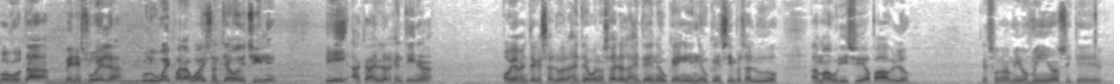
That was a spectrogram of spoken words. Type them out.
Bogotá, Venezuela, Uruguay, Paraguay, Santiago de Chile. Y acá en la Argentina, obviamente que saludo a la gente de Buenos Aires, a la gente de Neuquén. Y en Neuquén siempre saludo a Mauricio y a Pablo, que son amigos míos y que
